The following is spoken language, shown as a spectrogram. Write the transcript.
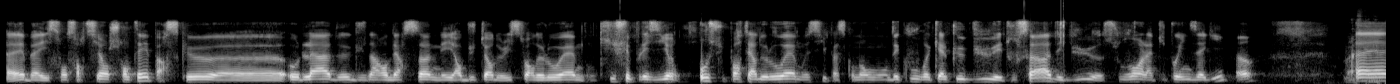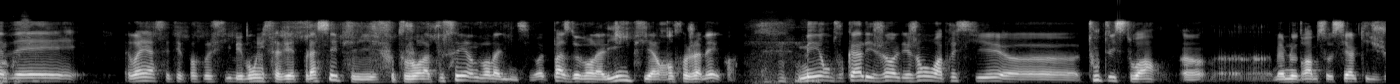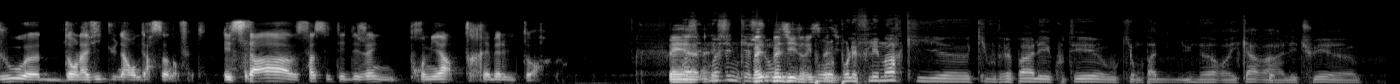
Eh ben, ils sont sortis enchantés parce que, euh, au-delà de Gunnar Andersson, meilleur buteur de l'histoire de l'OM, qui fait plaisir aux supporters de l'OM aussi parce qu'on découvre quelques buts et tout ça, des buts euh, souvent à la Pipo Inzaghi. Hein. Bah. Ouais, à cette époque aussi. Mais bon, il savait être placé, puis il faut toujours la pousser hein, devant la ligne. Sinon, elle passe devant la ligne, puis elle rentre jamais. Quoi. mais en tout cas, les gens, les gens ont apprécié euh, toute l'histoire, hein, euh, même le drame social qu'il joue euh, dans la vie de Gunnar Andersson, en fait. Et ça, ça c'était déjà une première très belle victoire. quoi. Mais, Moi, euh, j'ai- moi, j'ai une vas- question Vas-y, Idriss, pour, vas-y. pour les flemmards qui euh, qui voudraient pas aller écouter ou qui n'ont pas une heure et quart à aller tuer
